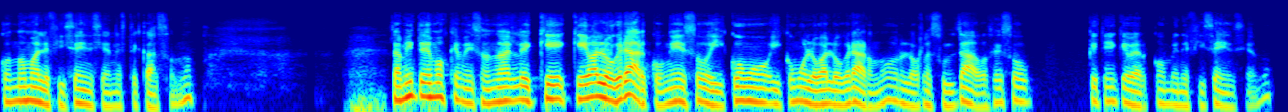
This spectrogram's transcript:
Con no maleficencia en este caso, ¿no? También tenemos que mencionarle qué, va a lograr con eso y cómo, y cómo lo va a lograr, ¿no? Los resultados. Eso, ¿qué tiene que ver con beneficencia, ¿no?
